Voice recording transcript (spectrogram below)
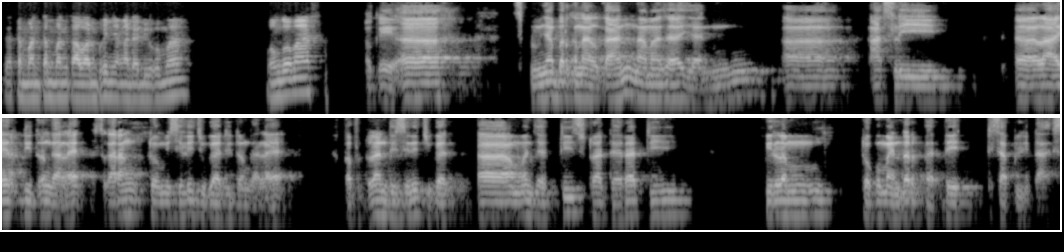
ke teman-teman kawan Brin yang ada di rumah. Monggo Mas. Oke, uh, sebelumnya perkenalkan nama saya Yanu, uh, asli uh, lahir di Trenggalek, sekarang domisili juga di Trenggalek. Kebetulan di sini juga uh, menjadi sutradara di film dokumenter batik disabilitas.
